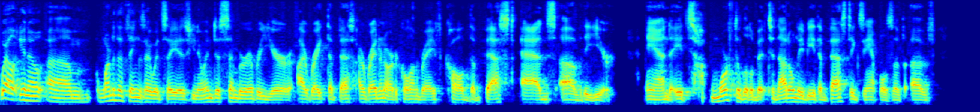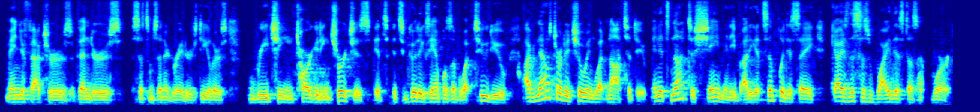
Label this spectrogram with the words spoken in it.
Well, you know, um, one of the things I would say is, you know, in December every year, I write the best. I write an article on Rave called "The Best Ads of the Year," and it's morphed a little bit to not only be the best examples of of manufacturers, vendors, systems integrators, dealers reaching, targeting churches. It's, it's good examples of what to do. I've now started showing what not to do. And it's not to shame anybody. It's simply to say, guys, this is why this doesn't work.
